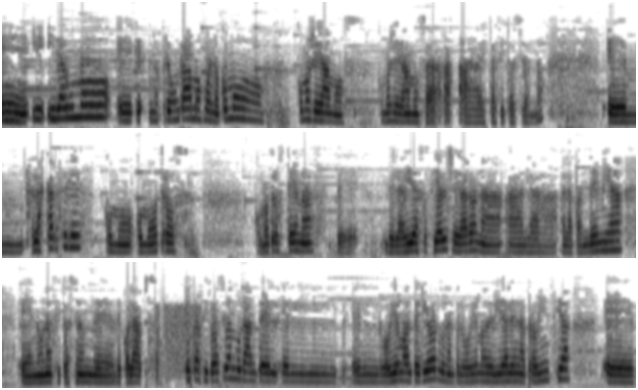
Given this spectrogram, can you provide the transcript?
Eh, y, de algún modo eh, que nos preguntábamos, bueno, ¿cómo, cómo llegamos, cómo llegamos a, a- a esta situación, no? Eh, las cárceles, como, como otros, como otros temas de, de la vida social, llegaron a, a la, a la pandemia en una situación de, de colapso. Esta situación durante el, el- el gobierno anterior, durante el gobierno de Vidal en la provincia, eh,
